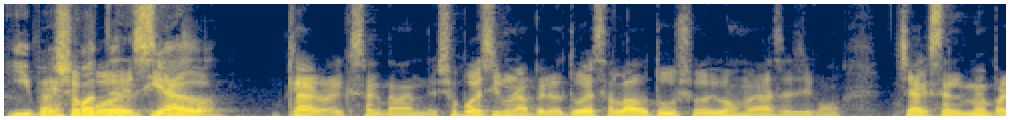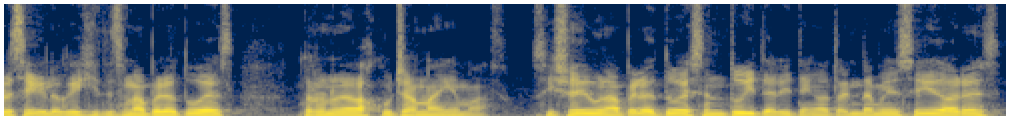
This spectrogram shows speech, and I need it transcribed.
Y O sea, yo puedo decir potenciado. claro, exactamente. Yo puedo decir una pelotudez al lado tuyo y vos me vas a decir como, Jaxel, me parece que lo que dijiste es una pelotudez, pero no le va a escuchar nadie más. Si yo digo una pelotudez en Twitter y tengo 30.000 seguidores,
